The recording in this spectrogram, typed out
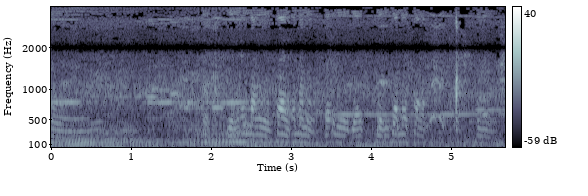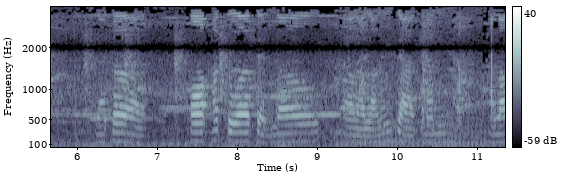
อ๋อเสียงให้ดังใกล้เข้ามาหน่อยก็เออเดี๋ยวเสียงจะไม่เข้าอ่าแล้วก็พอพักตัวเสร็จแล้วอ่าหลังจากนั้นเรา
